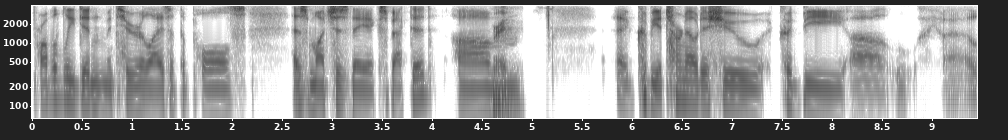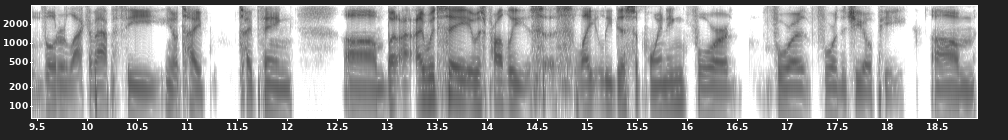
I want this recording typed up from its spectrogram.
probably didn't materialize at the polls as much as they expected. Um, right. It could be a turnout issue. It could be uh, voter lack of apathy, you know, type type thing. Um, but I, I, would say it was probably s- slightly disappointing for for for the GOP. Um,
